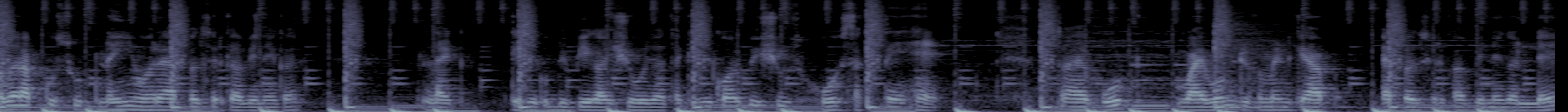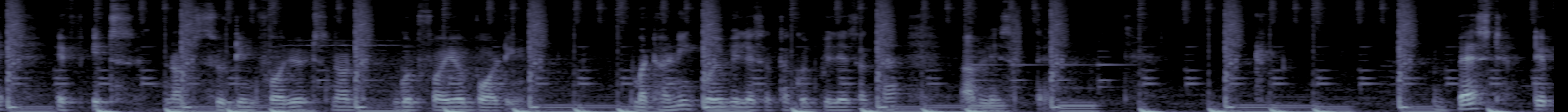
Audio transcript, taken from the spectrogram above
अगर आपको सूट नहीं हो रहा है एप्पल सिर का विनेगर लाइक किसी को बीपी का इशू हो जाता है, किसी को और भी इश्यूज़ हो सकते हैं तो I what I won't recommend कि आप सिर का विनेगर ले if it's not suiting for you it's not good for your body but honey कोई भी ले सकता है कुछ भी ले सकता है आप ले सकते हैं बेस्ट टिप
